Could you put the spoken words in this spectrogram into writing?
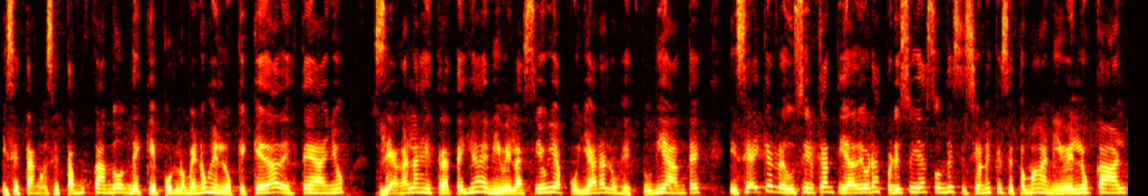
y se están, se están buscando de que por lo menos en lo que queda de este año se hagan las estrategias de nivelación y apoyar a los estudiantes. Y si hay que reducir cantidad de horas, pero eso ya son decisiones que se toman a nivel local,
